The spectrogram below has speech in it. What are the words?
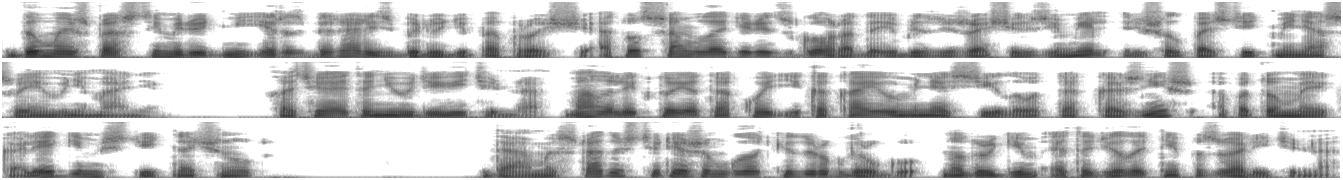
Думаю, с простыми людьми и разбирались бы люди попроще, а тот сам владелец города и близлежащих земель решил почтить меня своим вниманием. Хотя это неудивительно. Мало ли кто я такой и какая у меня сила. Вот так казнишь, а потом мои коллеги мстить начнут. Да, мы с радостью режем глотки друг другу, но другим это делать непозволительно.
